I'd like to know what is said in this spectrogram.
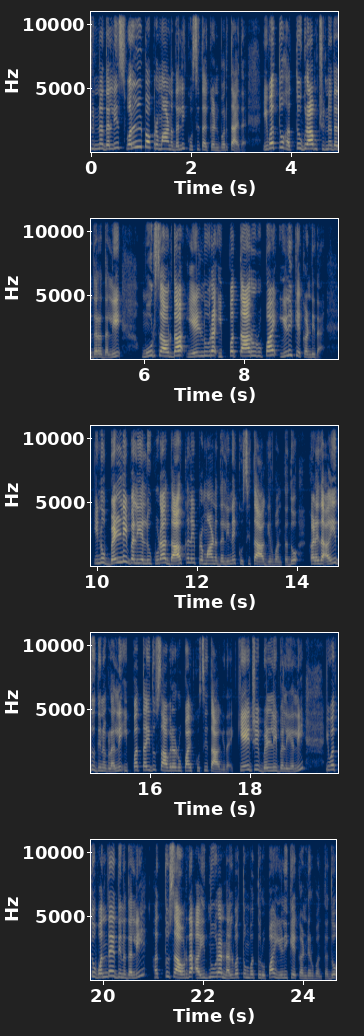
ಚಿನ್ನದಲ್ಲಿ ಸ್ವಲ್ಪ ಪ್ರಮಾಣದಲ್ಲಿ ಕುಸಿತ ಕಂಡು ಬರ್ತಾ ಇದೆ. ಇವತ್ತು ಹತ್ತು ಗ್ರಾಂ ಚಿನ್ನದ ದರದಲ್ಲಿ ಮೂರು ಸಾವಿರದ ಏಳ್ನೂರ ಇಪ್ಪತ್ತಾರು ರೂಪಾಯಿ ಇಳಿಕೆ ಕಂಡಿದೆ. ಇನ್ನು ಬೆಳ್ಳಿ ಬೆಲೆಯಲ್ಲೂ ಕೂಡ ದಾಖಲೆ ಪ್ರಮಾಣದಲ್ಲಿನೇ ಕುಸಿತ ಆಗಿರುವಂಥದ್ದು. ಕಳೆದ ಐದು ದಿನಗಳಲ್ಲಿ ಇಪ್ಪತ್ತೈದು ಸಾವಿರ ರೂಪಾಯಿ ಕುಸಿತ ಆಗಿದೆ. ಕೆ ಜಿ ಬೆಳ್ಳಿ ಬೆಲೆಯಲ್ಲಿ ಇವತ್ತು ಒಂದೇ ದಿನದಲ್ಲಿ ಹತ್ತು ಸಾವಿರದ ಐದುನೂರ ನಲವತ್ತೊಂಬತ್ತು ರೂಪಾಯಿ ಇಳಿಕೆ ಕಂಡಿರುವಂಥದ್ದು.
